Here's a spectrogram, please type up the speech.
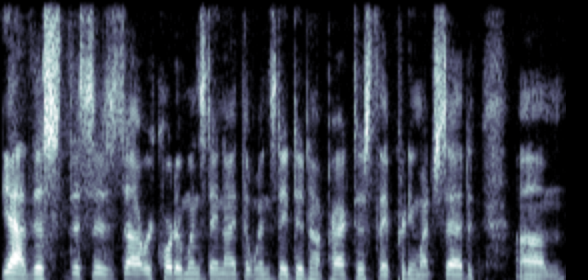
Yeah, this this is uh, recorded Wednesday night. The Wednesday did not practice. They pretty much said um,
